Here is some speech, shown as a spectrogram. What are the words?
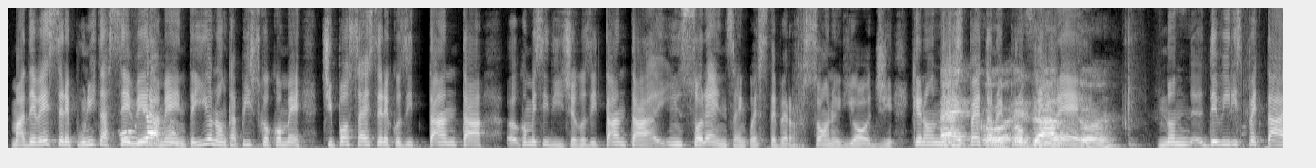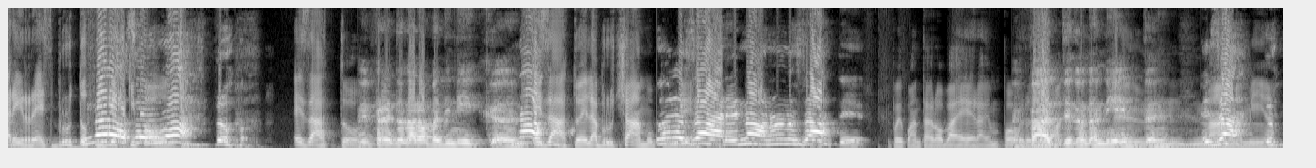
Ma deve essere punita severamente. Io non capisco come ci possa essere così tanta. eh, come si dice? Così tanta insolenza in queste persone di oggi. Che non rispettano i Ecco, propri re. esatto. Non, devi rispettare il re, brutto figlio No, sono schifoso. morto! Esatto. Mi prendo la roba di Nick. No! Esatto, e la bruciamo Non pure. osare, no, non osate! Poi quanta roba era, è un povero Infatti, non ha niente. Mamma esatto! mia.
